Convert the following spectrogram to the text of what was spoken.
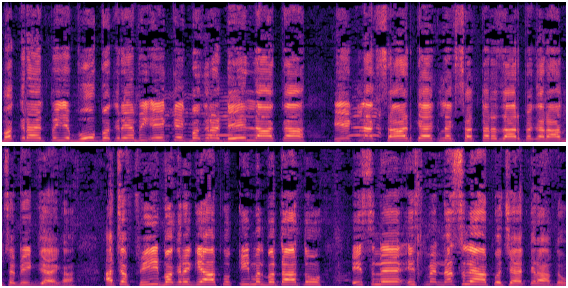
बकरा ईद पे ये वो बकरे हैं भी एक एक बकरा डेढ़ लाख का, एक लाख साठ का, एक लाख सत्तर हज़ार रुपए का आराम से बिक जाएगा। अच्छा फ़ी बकरे की आपको कीमत बता दू, इसने, इसमें नस्लें आपको चेक करा दू।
